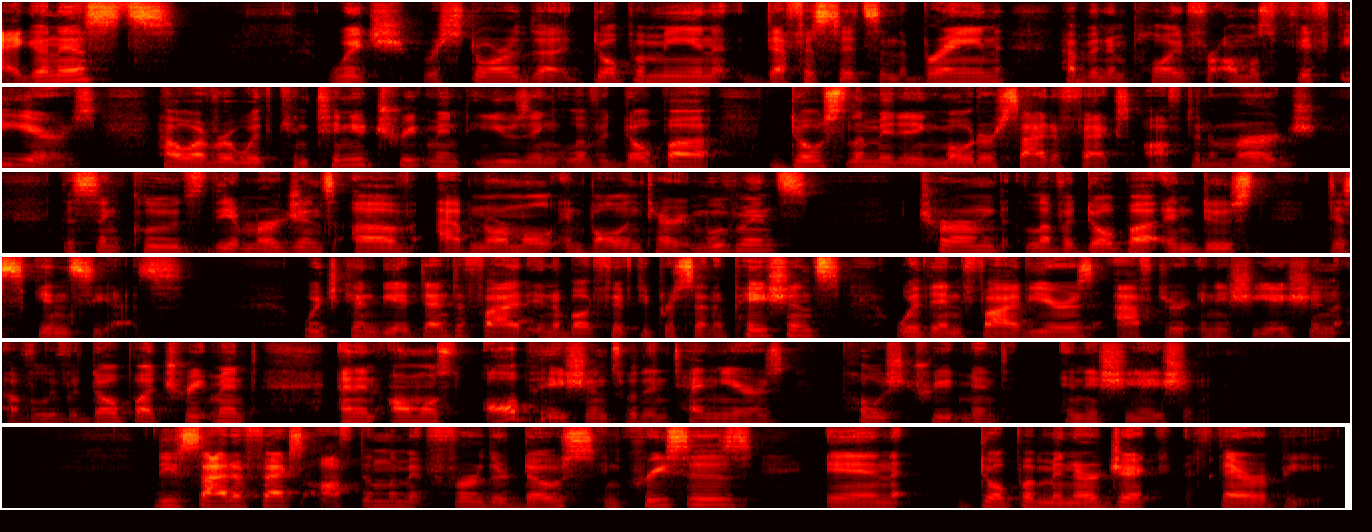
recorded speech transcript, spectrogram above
agonists, which restore the dopamine deficits in the brain, have been employed for almost 50 years. However, with continued treatment using levodopa, dose-limiting motor side effects often emerge. This includes the emergence of abnormal involuntary movements, termed levodopa-induced dyskinesias, which can be identified in about 50% of patients within five years after initiation of levodopa treatment, and in almost all patients within 10 years post-treatment initiation. These side effects often limit further dose increases in dopaminergic therapy,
